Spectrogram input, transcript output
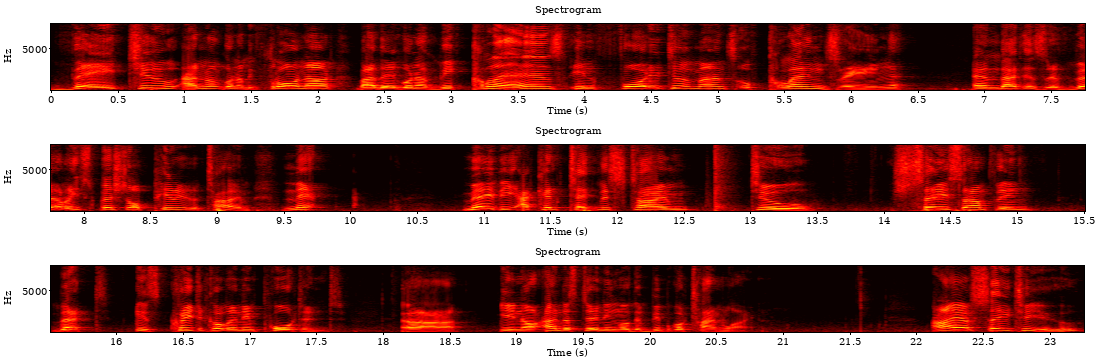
they too are not going to be thrown out, but they're going to be cleansed in 42 months of cleansing. And that is a very special period of time. May, maybe I can take this time to say something that is critical and important uh, in our understanding of the biblical timeline. I have said to you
